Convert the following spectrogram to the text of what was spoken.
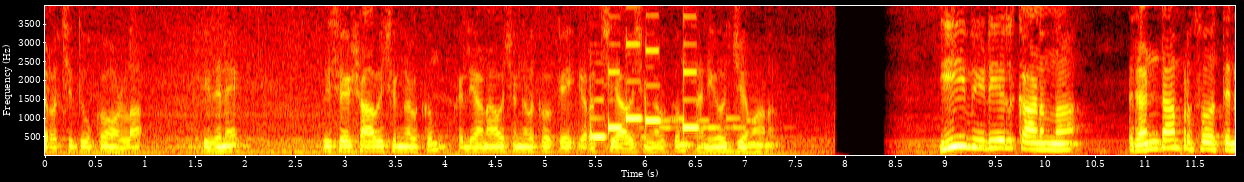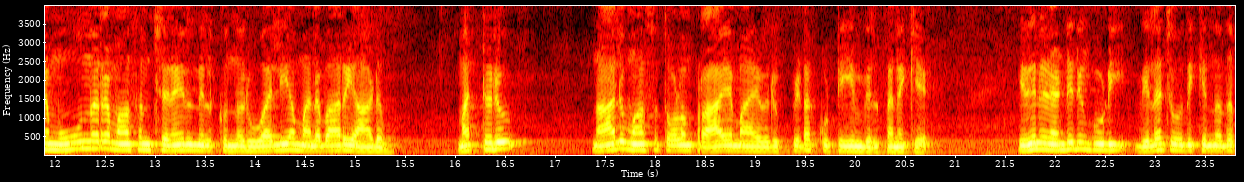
ഇറച്ചി തൂക്കമുള്ള ഇതിനെ വിശേഷ ആവശ്യങ്ങൾക്കും കല്യാണാവശ്യങ്ങൾക്കുമൊക്കെ ഇറച്ചി ആവശ്യങ്ങൾക്കും അനുയോജ്യമാണ്. ഈ വീഡിയോയിൽ കാണുന്ന രണ്ടാം പ്രസവത്തിന് മൂന്നര മാസം ചെനയിൽ നിൽക്കുന്ന ഒരു വലിയ മലബാറി ആടും മറ്റൊരു നാലു മാസത്തോളം പ്രായമായ ഒരു പിടക്കുട്ടിയും വിൽപ്പനയ്ക്ക്. ഇതിന് രണ്ടിനും കൂടി വില ചോദിക്കുന്നത്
